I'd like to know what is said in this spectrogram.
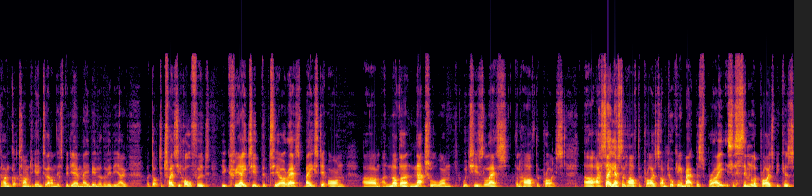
I haven't got time to get into that on this video, maybe another video. But Dr. Tracy Holford, who created the TRS, based it on um, another natural one which is less than half the price. Uh, I say less than half the price, I'm talking about per spray. It's a similar price because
